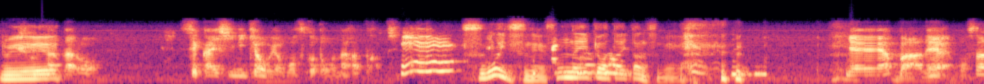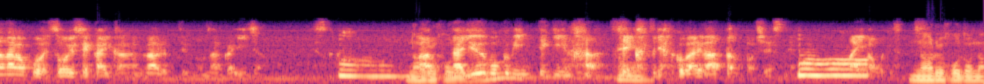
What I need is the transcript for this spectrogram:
ー、だろう世界史に興味を持つこともなかったかもしれない。えすごいですね。そんな影響を与えたんですね。いややっぱね幼長頃にそういう世界観があるっていうのなんかいいじゃないですか。ー、うんなるほど。まあ遊牧民的な生活に憧れがあったのかもしれないですね。うん。まあ今もですね。なるほどな。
